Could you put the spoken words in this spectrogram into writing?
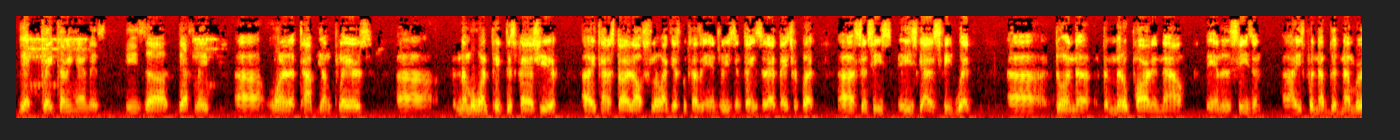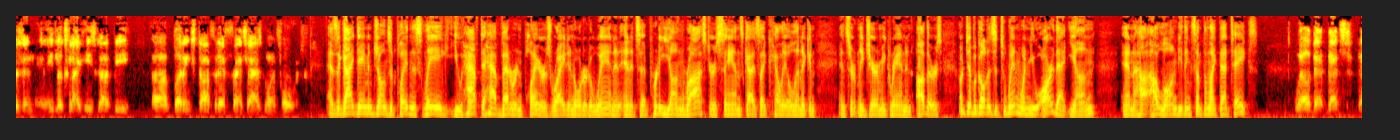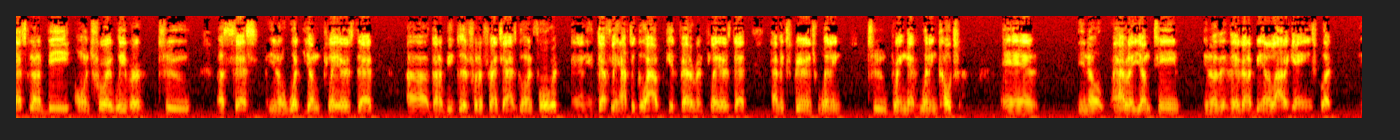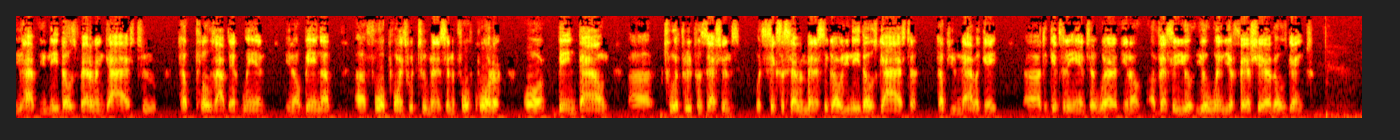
Yeah, Cade Cunningham is he's uh, definitely uh, one of the top young players. Uh, number one pick this past year. Uh, he kind of started off slow, I guess, because of injuries and things of that nature. But uh, since he's he's got his feet wet uh, during the the middle part and now the end of the season, uh, he's putting up good numbers, and, and he looks like he's going to be a budding star for that franchise going forward as a guy Damon Jones have played in this league, you have to have veteran players, right, in order to win. And, and it's a pretty young roster, sans guys like Kelly Olynyk and, and certainly Jerami Grant and others. How difficult is it to win when you are that young? And how, how long do you think something like that takes? Well, that that's that's going to be on Troy Weaver to assess, you know, what young players that are uh, going to be good for the franchise going forward. And you definitely have to go out and get veteran players that – have experience winning to bring that winning culture. And, you know, having a young team, you know, they're going to be in a lot of games, but you have, you need those veteran guys to help close out that win, you know, being up uh, four points with two minutes in the fourth quarter or being down uh, two or three possessions with six or seven minutes to go. You need those guys to help you navigate uh, to get to the end to where you know eventually you you'll win your fair share of those games.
